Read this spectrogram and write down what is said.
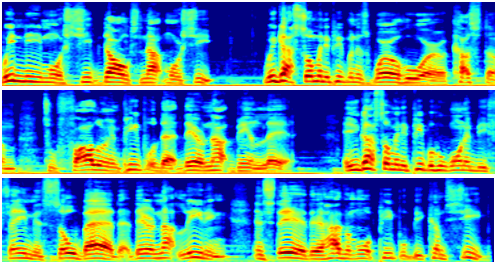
We need more sheepdogs, not more sheep. We got so many people in this world who are accustomed to following people that they're not being led. And you got so many people who want to be famous so bad that they're not leading. Instead, they're having more people become sheep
